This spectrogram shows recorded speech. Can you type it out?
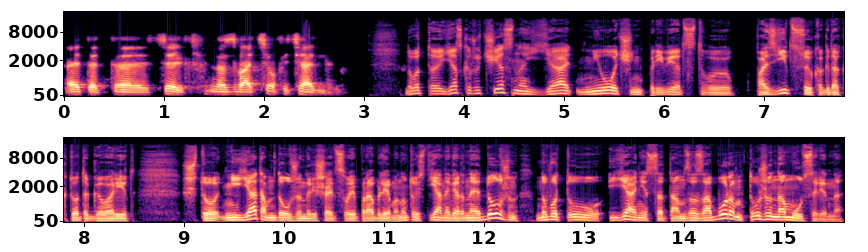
этот цель назвать официальным. Ну вот я скажу честно, я не очень приветствую позицию, когда кто-то говорит, что не я там должен решать свои проблемы. Ну, то есть я, наверное, должен, но вот у Яниса там за забором тоже намусорено.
